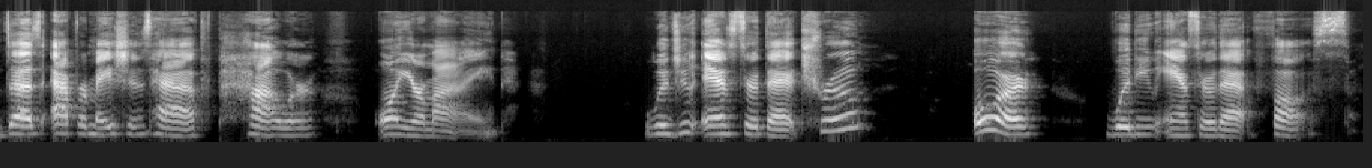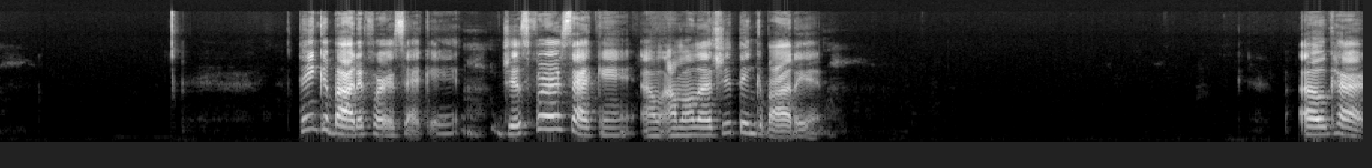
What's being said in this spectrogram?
does affirmations have power on your mind? Would you answer that true or would you answer that false? Think about it for a second. Just for a second. I'm, going to let you think about it. Okay.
